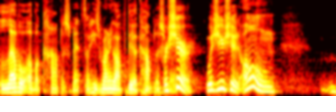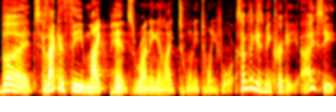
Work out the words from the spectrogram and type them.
level of accomplishment, so he's running off the accomplishment For sure, which you should own. But Because I can see Mike Pence running in like 2024. something gives me crooked. I see.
